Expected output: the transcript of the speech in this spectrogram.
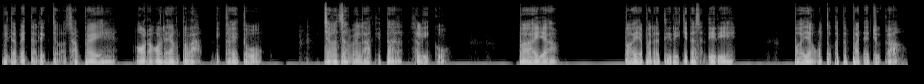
bila mentalik jangan sampai orang-orang yang telah menikah itu jangan sampailah kita selingkuh. Bahaya, bahaya pada diri kita sendiri, bahaya untuk ke depannya juga.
